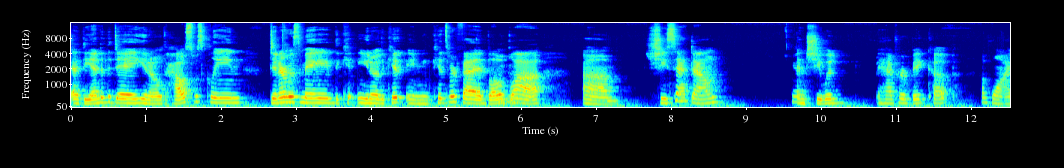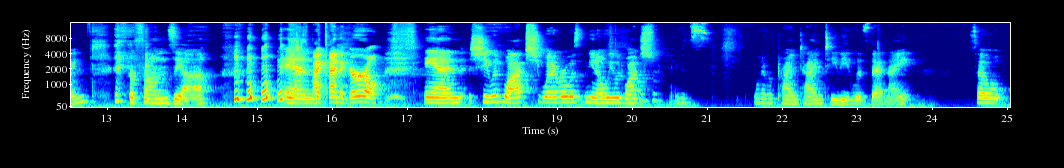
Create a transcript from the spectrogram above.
at the end of the day, you know, the house was clean, dinner was made. The you know, the kid. I mean, kids were fed. Blah blah Mhm. blah. Um, she sat down, Yeah. and she would have her big cup of wine, her Franzia, and my kind of girl. and she would watch whatever was. You know, we would watch. Mhm. Whatever prime time TV was that night. So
